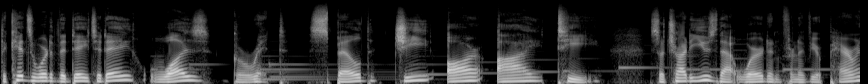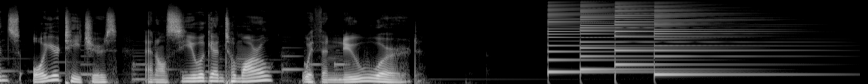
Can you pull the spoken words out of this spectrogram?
The kids' word of the day today was grit, spelled G R I T. So try to use that word in front of your parents or your teachers, and I'll see you again tomorrow with a new word.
